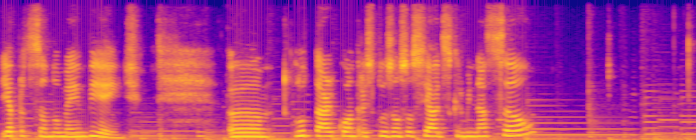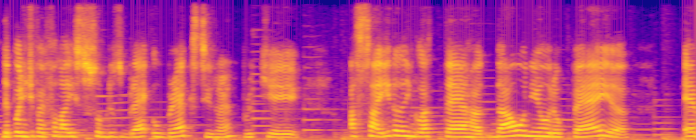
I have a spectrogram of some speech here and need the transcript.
e a proteção do meio ambiente. Um, lutar contra a exclusão social e discriminação. Depois a gente vai falar isso sobre bre o Brexit, né? Porque a saída da Inglaterra da União Europeia é,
